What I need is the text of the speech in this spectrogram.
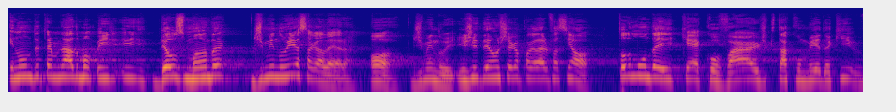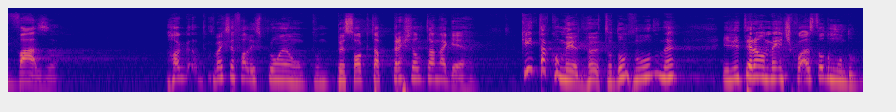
e num determinado momento, e Deus manda diminuir essa galera. Ó, diminui. E Gideão chega para a galera e fala assim: ó, todo mundo aí que é covarde, que está com medo aqui, vaza. Como é que você fala isso para um, um pessoal que está prestes a lutar na guerra? Quem está com medo? Todo mundo, né? E literalmente quase todo mundo.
